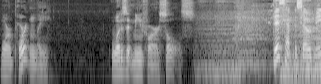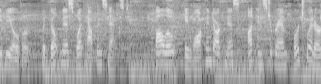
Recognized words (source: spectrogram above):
More importantly, what does it mean for our souls? This episode may be over, but don't miss what happens next. Follow A Walk in Darkness on Instagram or Twitter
